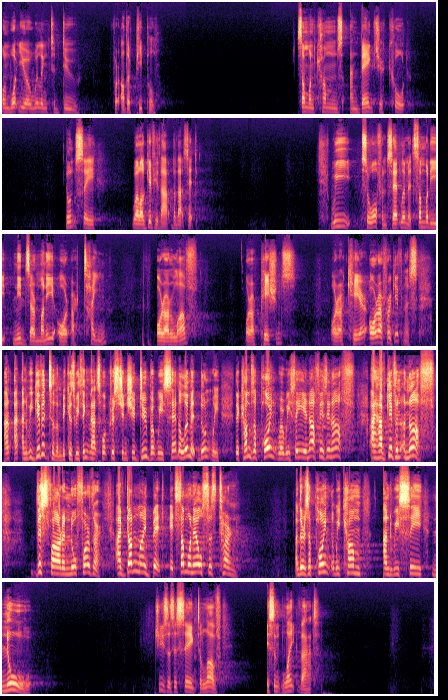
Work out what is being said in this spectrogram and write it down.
on what you are willing to do for other people someone comes and begs your coat, don't say, Well, I'll give you that, but that's it. We so often set limits. Somebody needs our money or our time or our love or our patience or our care or our forgiveness. And, and, we give it to them because we think that's what Christians should do, but we set a limit, don't we? There comes a point where we say, Enough is enough. I have given enough this far and no further. I've done my bit. It's someone else's turn. And there is a point that we come and we say no. Jesus is saying to love isn't like that.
